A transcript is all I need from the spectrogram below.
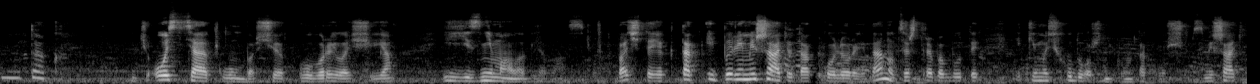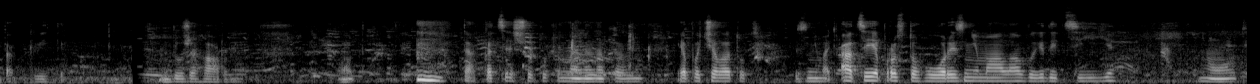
Ну так. Ось ця клумба, що я говорила, що я її знімала для вас. Бачите, як так і перемішати отак кольори. Да? Ну, це ж треба бути якимось художником також, щоб змішати отак квіти. Дуже гарно. От. Так, а це що тут у мене, напевно? Я почала тут знімати. А, це я просто гори знімала, види ці. От,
